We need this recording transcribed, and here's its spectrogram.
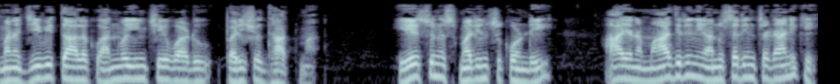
మన జీవితాలకు అన్వయించేవాడు పరిశుద్ధాత్మ. యేసును స్మరించుకోండి. ఆయన మాదిరిని అనుసరించడానికి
